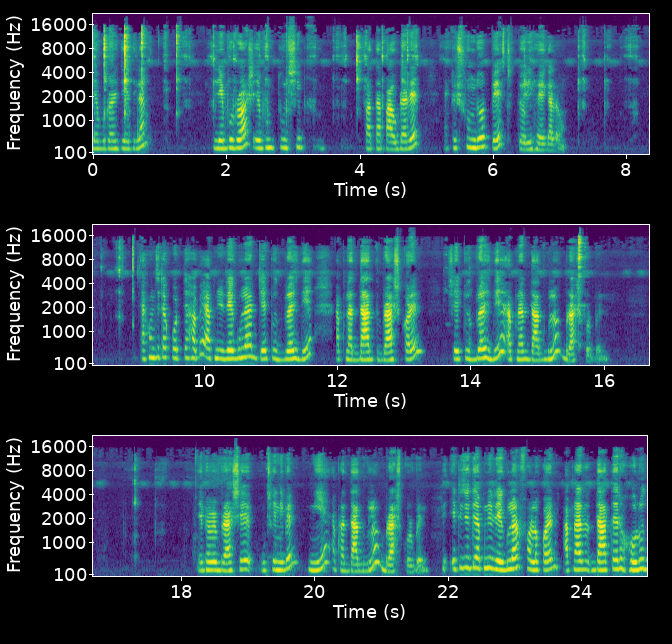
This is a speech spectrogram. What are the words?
লেবুর রস দিয়ে দিলাম। লেবুর রস এবং তুলসী পাতা পাউডারের একটা সুন্দর পেস্ট তৈরি হয়ে গেল। এখন যেটা করতে হবে, আপনি রেগুলার যে টুথব্রাশ দিয়ে আপনার দাঁত ব্রাশ করেন, সেই টুথব্রাশ দিয়ে আপনার দাঁতগুলো ব্রাশ করবেন। এভাবে ব্রাশে উঠে নেবেন, নিয়ে আপনার দাঁতগুলো ব্রাশ করবেন। এটি যদি আপনি রেগুলার ফলো করেন, আপনার দাঁতের হলুদ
